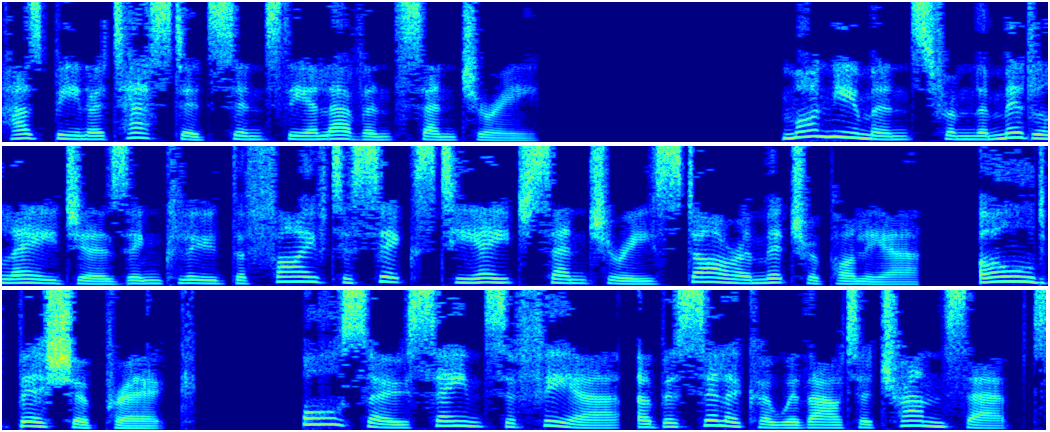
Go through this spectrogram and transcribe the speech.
has been attested since the 11th century. Monuments from the Middle Ages include the 5 to 6th century Stara Mitropolia, Old Bishopric, also Saint Sophia, a basilica without a transept,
